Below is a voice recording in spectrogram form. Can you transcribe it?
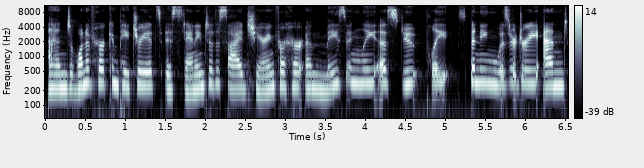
and one of her compatriots is standing to the side cheering for her amazingly astute plate spinning wizardry, and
